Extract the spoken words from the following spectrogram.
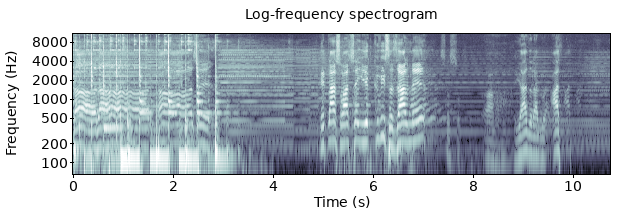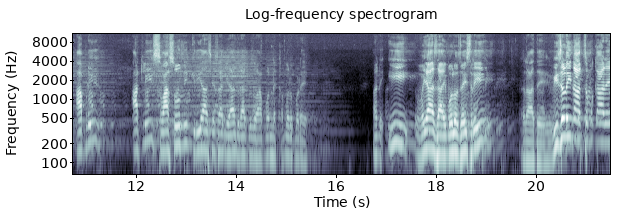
થાશે કેટલા શ્વાસ છે? એકવીસ હજાર ને છસો. યાદ રાખજો. આ આપણી આટલી શ્વાસોની ક્રિયા છે સાહેબ યાદ રાખજો આપણને ખબર પડે. અને ઈ વયા જાય બોલો જય શ્રી રાધે. વીજળીના ચમકારે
